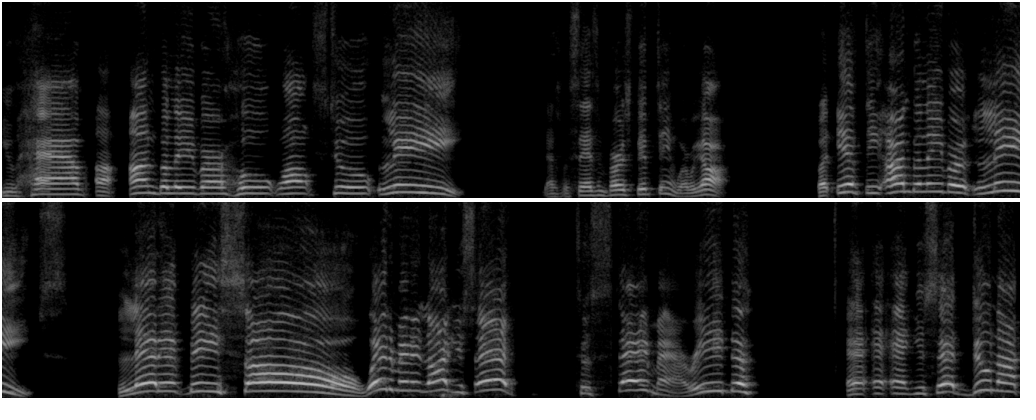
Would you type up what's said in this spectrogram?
you have an unbeliever who wants to leave. That's what says in verse 15, where we are. But if the unbeliever leaves, let it be so. Wait a minute, Lord, you said to stay married. And, and, and, you said, do not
